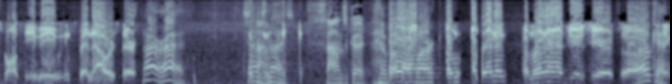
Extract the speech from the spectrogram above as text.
small TV. We can spend hours there. All right. Sounds nice. Sounds good. Okay, Mark. I'm, I'm running. I'm running out of juice here. So Okay.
